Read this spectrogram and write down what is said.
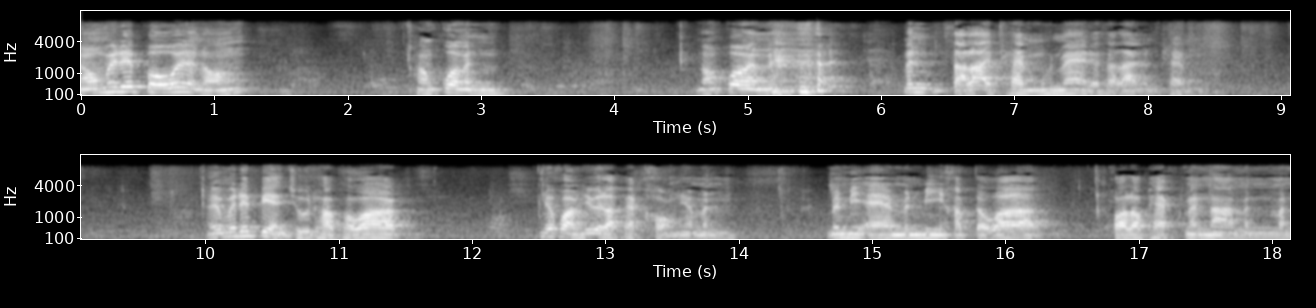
น้องไม่ได้โป้แต่น้อง น้องกลัวมัน น้องกลัวมัน มันสาหร่ายแพรมคุณแม่เดี๋ยวสาหร่ายมันแพรมแล้วไม่ได้เปลี่ยนชุดครับเพราะว่าด้วยความที่เวลาแพ็คของเนี่ยมัน มันมีแอร์มันมีครับ แต่ว่าพอเราแพ็คนานๆมันมัน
